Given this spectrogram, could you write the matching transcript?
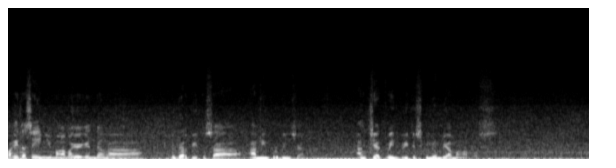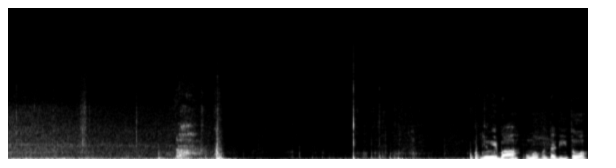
pakita sa inyo yung mga magagandang ah, lugar dito sa aming probinsya. Ang Chetwin, British Columbia mga boss. Yung iba pumupunta dito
